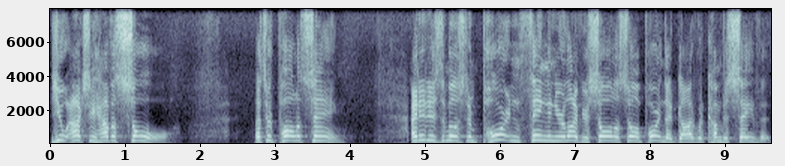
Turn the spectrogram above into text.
You actually have a soul. That's what Paul is saying. And it is the most important thing in your life. Your soul is so important that God would come to save it.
